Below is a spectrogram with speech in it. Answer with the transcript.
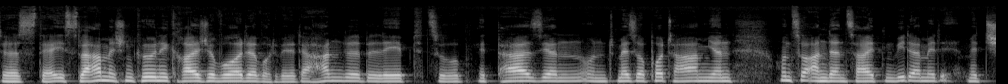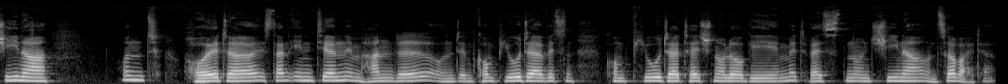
des, der islamischen Königreiche wurde, wurde wieder der Handel belebt zu, mit Persien und Mesopotamien und zu anderen Zeiten wieder mit, mit China. Und Heute ist dann Indien im Handel und im Computerwissen, Computertechnologie mit Westen und China und so weiter.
